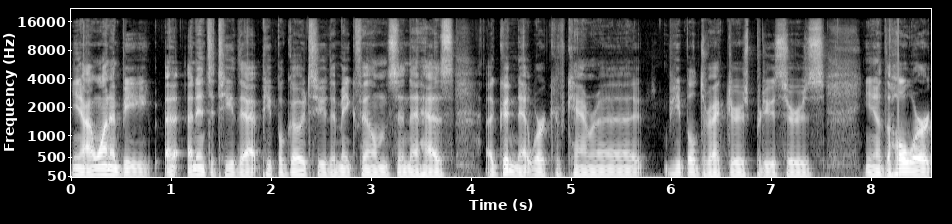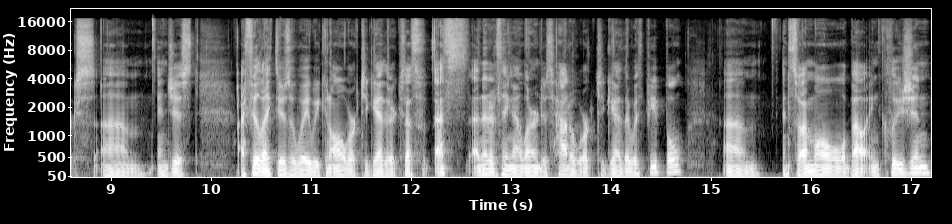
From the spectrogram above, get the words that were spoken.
you know, I want to be a, an entity that people go to to make films and that has a good network of camera people, directors, producers, you know, the whole works. Um, and just, I feel like there's a way we can all work together because that's that's another thing I learned is how to work together with people. Um, and so I'm all about inclusion,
